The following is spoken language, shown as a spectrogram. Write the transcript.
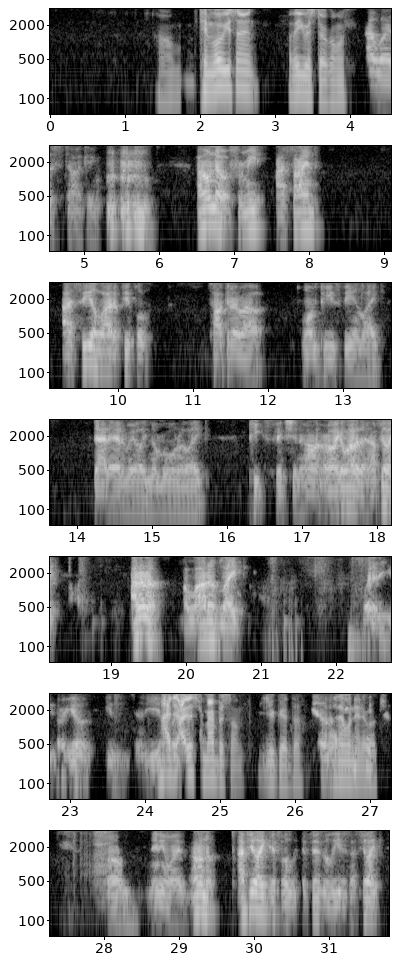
Um, Tim, what were you saying? I think you were still going. I was talking. I don't know. For me, I find I see a lot of people talking about One Piece being like that anime, or like number one, or like peak fiction, or, or like a lot of that. I feel like I don't know. A lot of like, what are you? Are you? You? Are you I, I just remember some. You're good though. I didn't want to interrupt you. Um. Anyways, I don't know. I feel like if if there's elitists, I feel like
